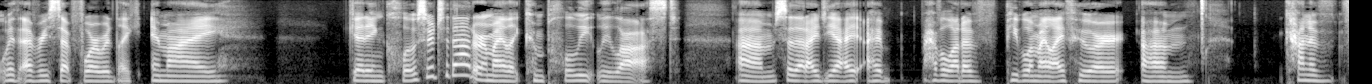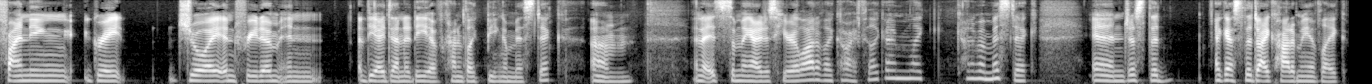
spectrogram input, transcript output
with every step forward like am I getting closer to that or am I like completely lost? Um, so that idea, I, I have a lot of people in my life who are um, kind of finding great joy and freedom in the identity of kind of like being a mystic. Um, and it's something I just hear a lot of like, oh, I feel like I'm like kind of a mystic. And just the, I guess the dichotomy of like,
